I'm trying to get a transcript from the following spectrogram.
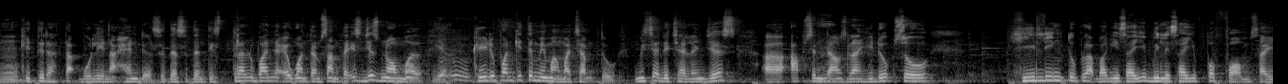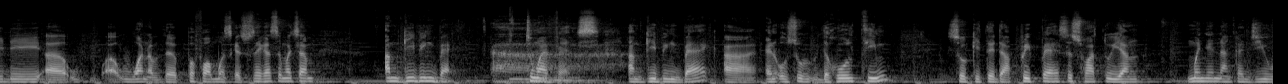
Hmm. Kita dah tak boleh nak handle certain certain things terlalu banyak at one time. Sometimes it's just normal. Ya. Kehidupan kita memang macam tu. Mesti ada challenges, uh, ups and downs dalam hidup. So healing tu pula bagi saya bila saya perform saya di uh, uh, one of the performers kan. So saya rasa macam I'm giving back to my fans. I'm giving back uh, and also the whole team. So kita dah prepare sesuatu yang menyenangkan jiwa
